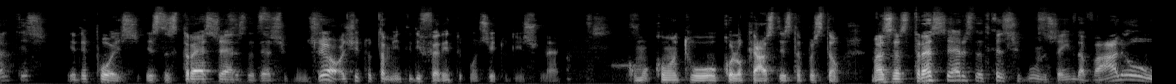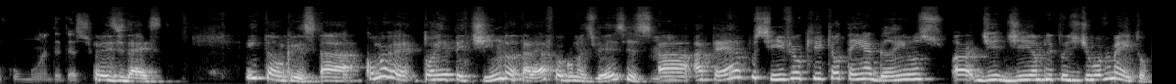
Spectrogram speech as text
antes e depois, essas três séries de 10 segundos. E hoje é totalmente diferente o conceito disso, né? Como, como tu colocaste esta questão. Mas as três séries de 10 segundos ainda vale ou como uma de 10 segundos? 3 de 10. Então, Cris, uh, como eu estou repetindo a tarefa algumas vezes, uhum. uh, até é possível que, que eu tenha ganhos uh, de, de amplitude de movimento.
